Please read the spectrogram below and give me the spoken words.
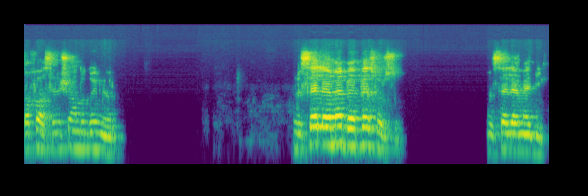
Safa seni şu anda duymuyorum. ISLM BP sorusu. ISLM değil.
